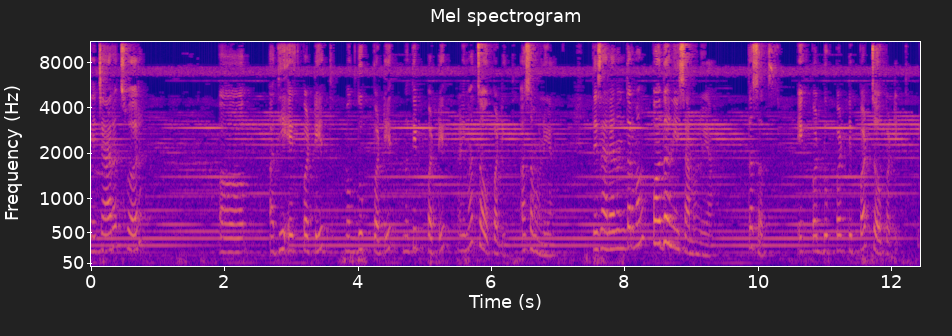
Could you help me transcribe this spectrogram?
हे चारच स्वर आधी एक पटीत मग दुप्पटीत मग तिप्पटीत आणि मग चौपटीत असं म्हणूया. ते झाल्यानंतर मग पदनिसा म्हणूया. तसंच एकपट दुप्पट तिप्पट चौपटीत.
